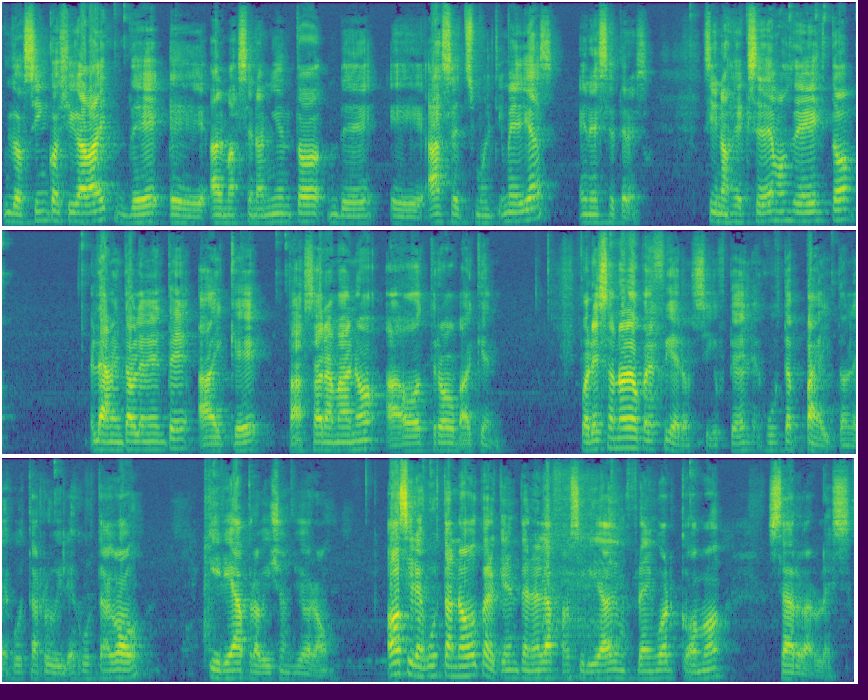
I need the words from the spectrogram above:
los 5 GB de eh, almacenamiento de assets multimedias en S3. Si nos excedemos de esto, lamentablemente hay que pasar a mano a otro backend. Por eso no lo prefiero. Si a ustedes les gusta Python, les gusta Ruby, les gusta Go, iré a Provision Your Own. O si les gusta Node, pero quieren tener la facilidad de un framework como Serverless.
